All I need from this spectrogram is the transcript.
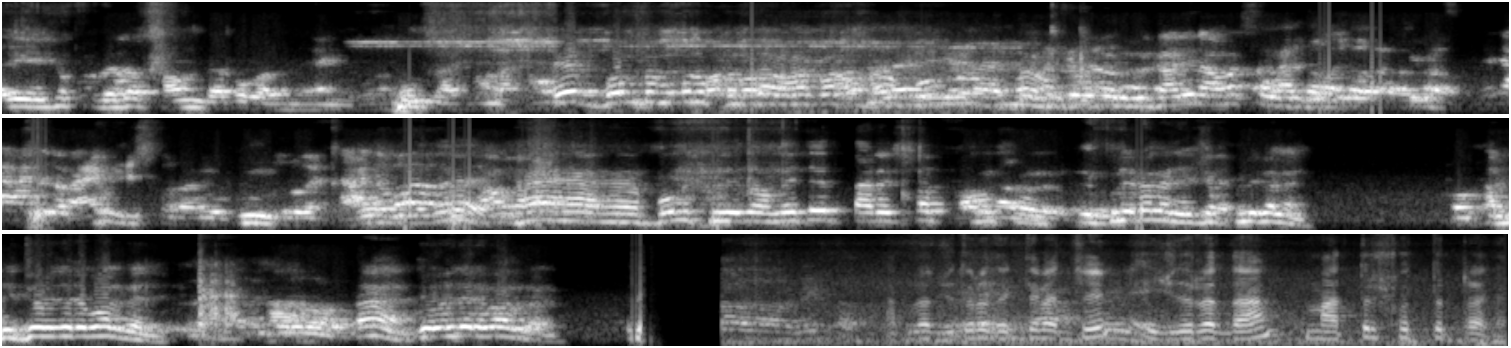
এই সাউন্ড বোম কথা গাড়ির আওয়াজ হ্যাঁ হ্যাঁ হ্যাঁ বোম খুলে দাও তারের সব খুলে ফেলেন এইসব খুলে ফেলেন। আপনি জোরে জোরে বলবেন। হ্যাঁ জোরে জোরে বলবেন। আপনারা জুতোটা দেখতে পাচ্ছেন এই জুতোটার দাম মাত্র সত্তর টাকা।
